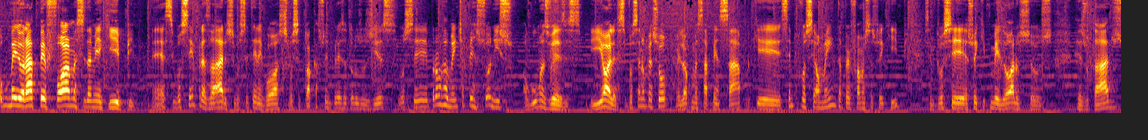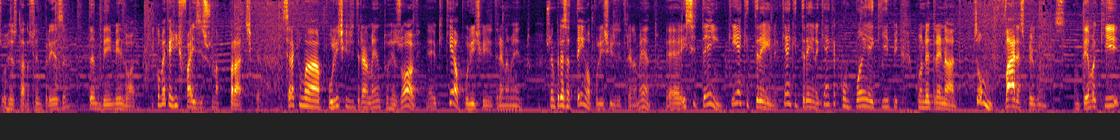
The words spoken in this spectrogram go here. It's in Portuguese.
Como melhorar a performance da minha equipe? É, se você é empresário, se você tem negócio, se você toca a sua empresa todos os dias, você provavelmente já pensou nisso algumas vezes. E olha, se você não pensou, melhor começar a pensar, porque sempre que você aumenta a performance da sua equipe, sempre que você, a sua equipe melhora os seus resultados, o resultado da sua empresa também melhora. E como é que a gente faz isso na prática? Será que uma política de treinamento resolve? É, o que é a política de treinamento? Sua empresa tem uma política de treinamento? É, e se tem, quem é que treina? Quem é que treina? Quem é que acompanha a equipe quando é treinado? São várias perguntas. Um tema que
